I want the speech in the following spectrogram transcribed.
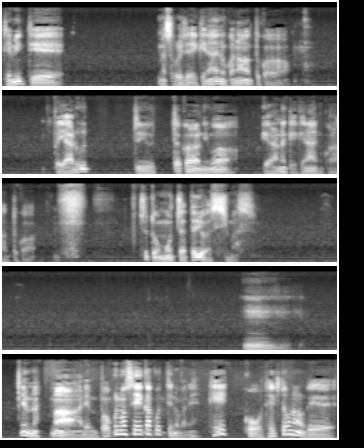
てみて、まあそれじゃいけないのかなとか、やっぱやるって言ったからには、やらなきゃいけないのかなとか、ちょっと思っちゃったりはします。うん。でもな、まあ、でも僕の性格っていうのがね、結構適当なので、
